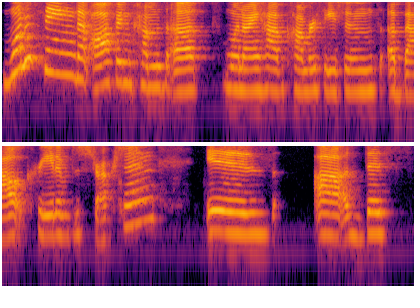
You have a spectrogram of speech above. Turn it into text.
One thing that often comes up when I have conversations about creative destruction is uh, this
